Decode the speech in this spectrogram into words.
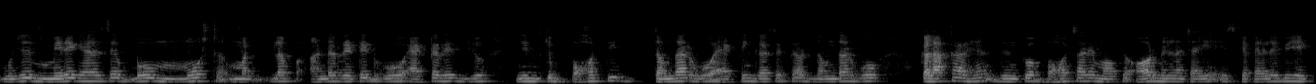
मुझे, मेरे ख्याल से वो मोस्ट मतलब अंडर वो एक्टर है, जो, जिनके बहुत ही दमदार वो एक्टिंग कर सकते हैं और दमदार वो कलाकार हैं, जिनको बहुत सारे मौके और मिलना चाहिए। इसके पहले भी एक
